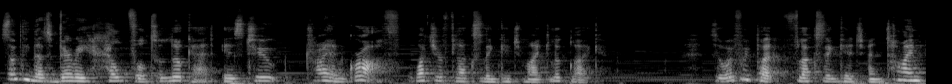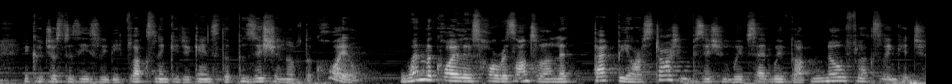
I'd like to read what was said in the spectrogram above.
Something that's very helpful to look at is to try and graph what your flux linkage might look like. So if we put flux linkage and time, it could just as easily be flux linkage against the position of the coil. When the coil is horizontal, and let that be our starting position, we've said we've got no flux linkage.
